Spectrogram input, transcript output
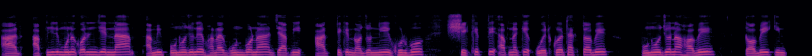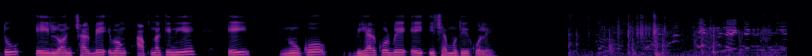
আর আপনি যদি মনে করেন যে, না, আমি পনেরো জনের ভাড়া গুনবো না, যে আমি আট থেকে নজন নিয়ে ঘুরবো, সেক্ষেত্রে আপনাকে ওয়েট করে থাকতে হবে। পনেরো জনা হবে, তবেই কিন্তু এই লঞ্চ ছাড়বে এবং আপনাকে নিয়ে এই নৌকো বিহার করবে এই ইছামতির কোলে এই বলে লাইভ জ্যাকেট নিয়ে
